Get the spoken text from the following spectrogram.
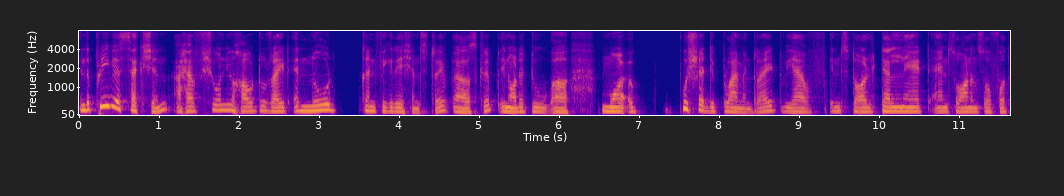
In the previous section, I have shown you how to write a node configuration strip, uh, script in order to uh, more, push a deployment, right? We have installed telnet and so on and so forth.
